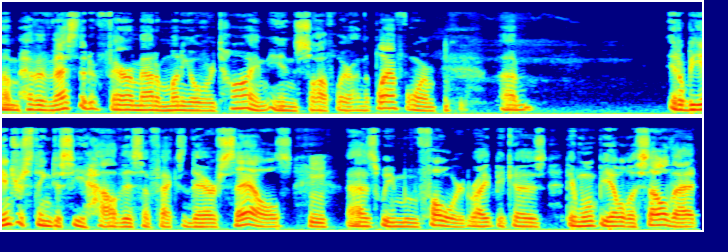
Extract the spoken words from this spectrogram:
um, have invested a fair amount of money over time in software on the platform. Um, it'll be interesting to see how this affects their sales as we move forward, right? Because they won't be able to sell that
